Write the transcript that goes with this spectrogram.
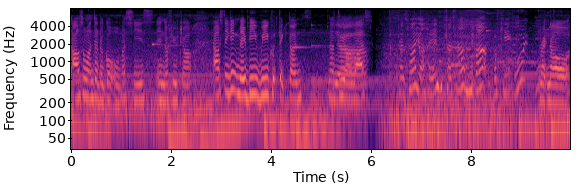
I also wanted to go overseas in the future. I was thinking maybe we could take turns, the yeah. three of us. Transfer your hand, transfer, move up. Okay. Right now,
